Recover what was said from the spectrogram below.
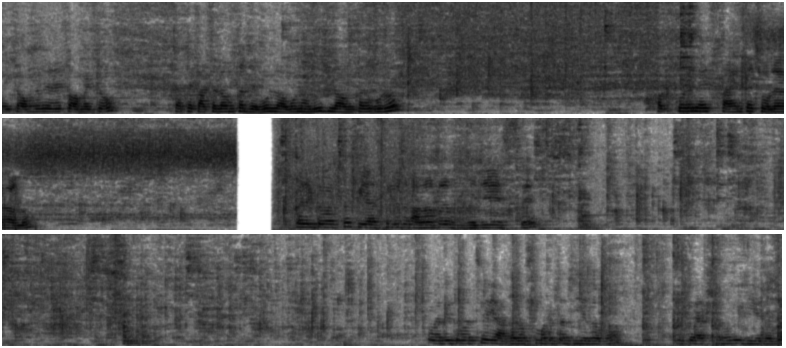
ওই টমেটো দেবে টমেটো তাতে কাঁচা লঙ্কা দেবো, লবণ, হলুদ, লঙ্কার গুঁড়ো। হট করে গাই ফাইনটা চলে গেলো। দেখতে পাচ্ছ, পেঁয়াজ থেকে ভালো করে ভেজে এসছে। দেখতে পাচ্ছি এই আদা রসুন বাটাটা দিয়ে দেবো। দুটো একসঙ্গে দিয়ে দেবো।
